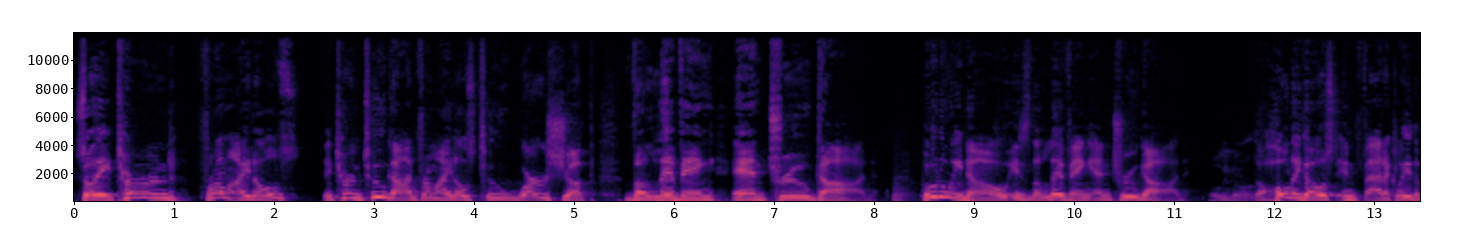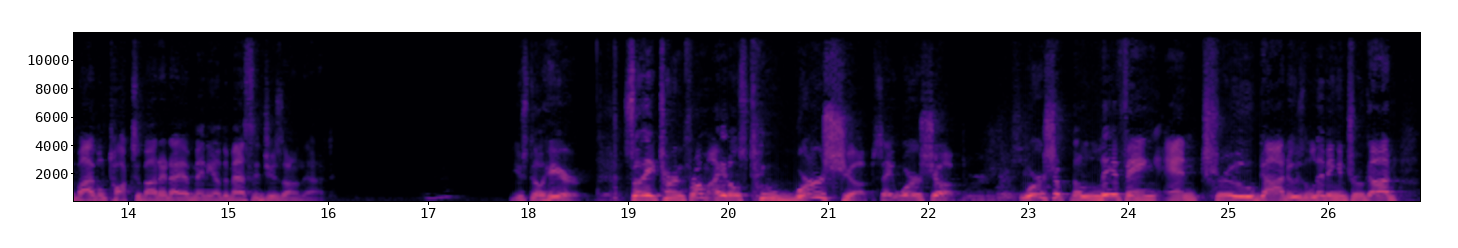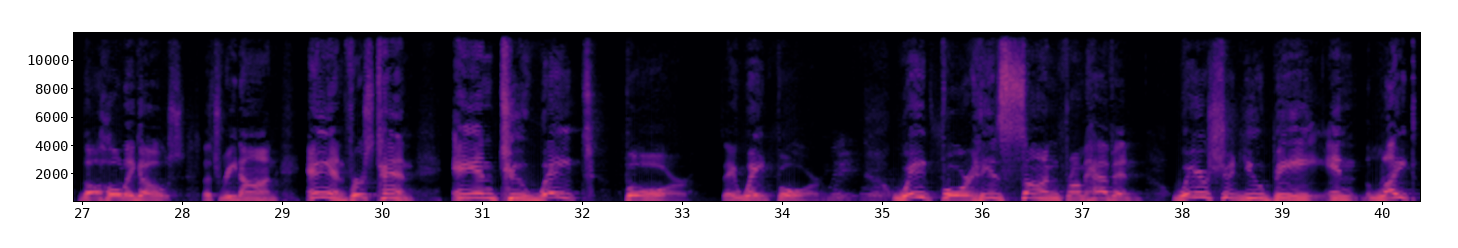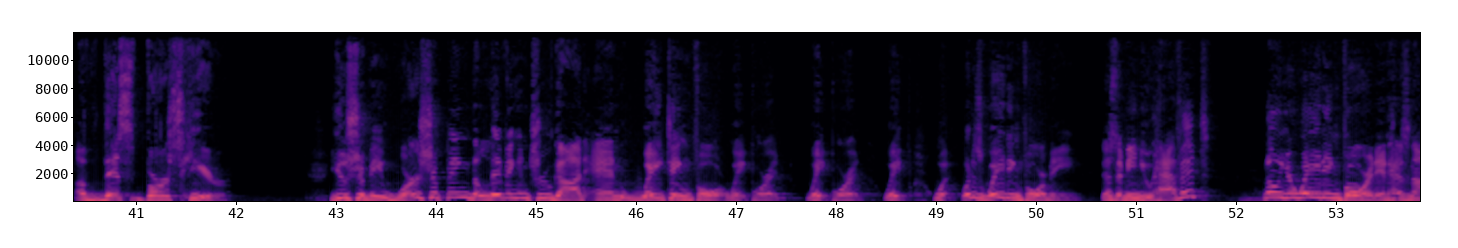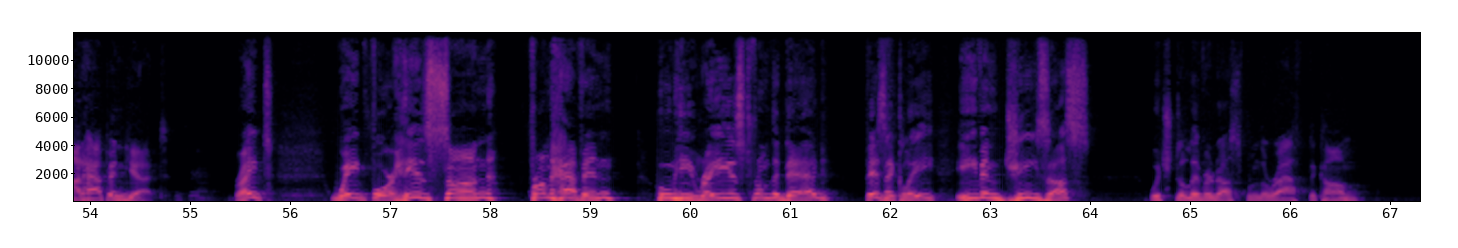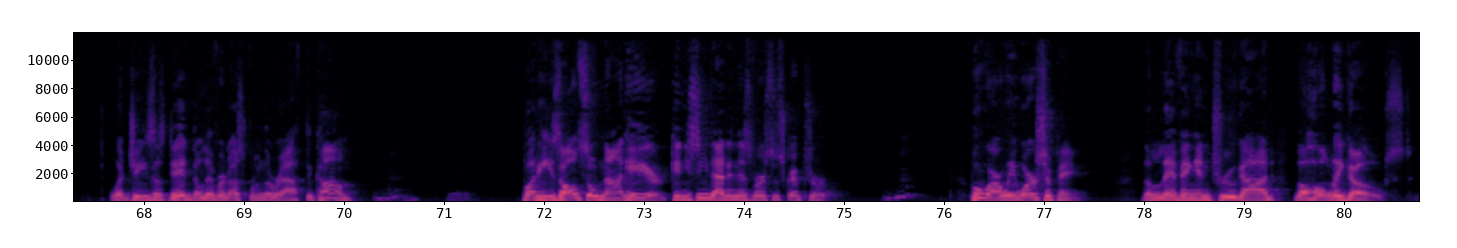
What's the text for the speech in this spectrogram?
So they turned from idols. They turn to God from idols to worship the living and true God. Who do we know is the living and true God? Holy Ghost, the Holy Ghost emphatically the Bible talks about it. I have many other messages on that. Mm-hmm. You still here so they turn from idols to worship. Say worship. worship. Worship the living and true God. Who's the living and true God? The Holy Ghost. Let's read on. And verse 10 and to wait for say wait for wait for, wait for his son from heaven. Where should you be in light of this verse here? You should be worshiping the living and true God and waiting for wait for it wait for it wait what what does waiting for mean? Does it mean you have it? No you're waiting for it. It has not happened yet. Right? Wait for his son from heaven whom he raised from the dead physically even Jesus which delivered us from the wrath to come what Jesus did delivered us from the wrath to come mm -hmm. but he's also not here can you see that in this verse of scripture mm -hmm. who are we worshiping the living and true God the Holy Ghost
